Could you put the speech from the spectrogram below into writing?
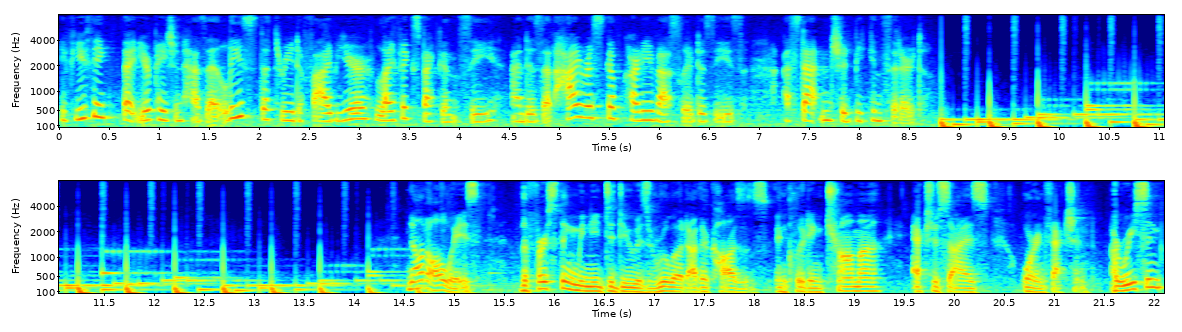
if you think that your patient has at least a three to five year life expectancy and is at high risk of cardiovascular disease, a statin should be considered. Not always. The first thing we need to do is rule out other causes, including trauma, exercise, or infection. A recent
